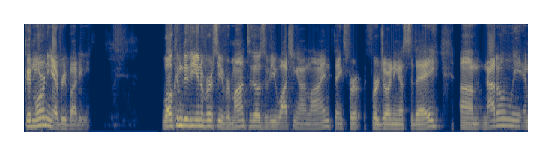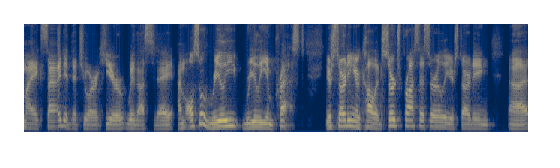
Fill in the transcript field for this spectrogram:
Good morning, everybody. Welcome to the University of Vermont. To those of you watching online, thanks for, for joining us today. Um, not only am I excited that you are here with us today, I'm also really, really impressed. You're starting your college search process early. You're starting uh,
